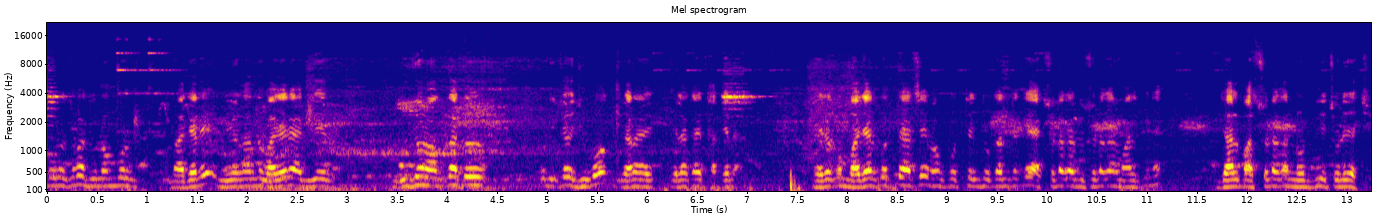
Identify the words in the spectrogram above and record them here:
পৌরসভা দু নম্বর বাজারে বিবেকানন্দ বাজারে। আজকে দুজন অজ্ঞাত পরিচয় যুবক যারা এলাকায় থাকে না। এরকম বাজার করতে আছে এবং প্রত্যেক দোকান থেকে একশো টাকা দুশো টাকার মাল কিনে জাল পাঁচশো টাকার নোট দিয়ে চলে যাচ্ছে।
